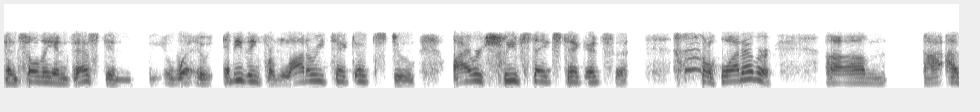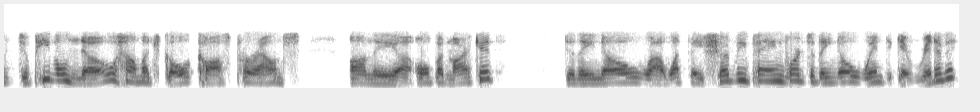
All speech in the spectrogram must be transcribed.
And so they invest in anything from lottery tickets to Irish sweepstakes tickets, whatever. Um, I, do people know how much gold costs per ounce on the uh, open market? Do they know uh, what they should be paying for? Do they know when to get rid of it?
